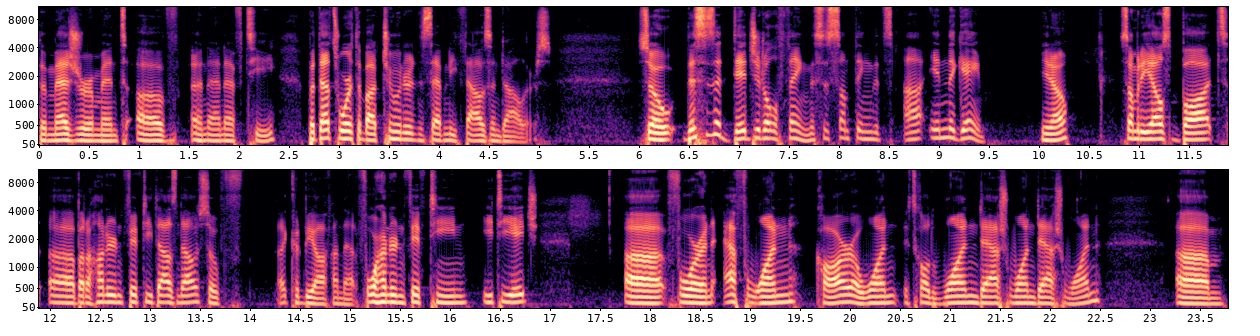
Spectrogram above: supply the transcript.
the measurement of an NFT, but that's worth about $270,000. So this is a digital thing. This is something that's uh, in the game. You know, somebody else bought uh, about $150,000, so f- I could be off on that. 415 ETH uh, for an F1 car, a one. It's called one dash one dash one. Um,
